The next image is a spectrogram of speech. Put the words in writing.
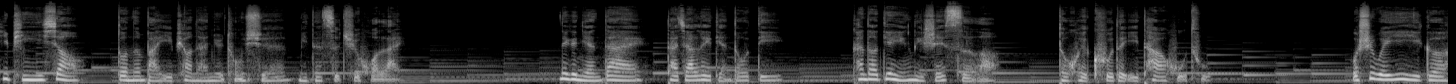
一颦一笑都能把一票男女同学迷得死去活来。那个年代大家泪点都低，看到电影里谁死了，都会哭得一塌糊涂。我是唯一一个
